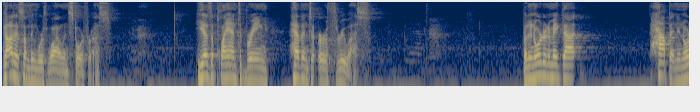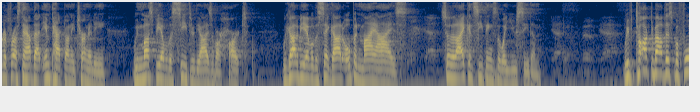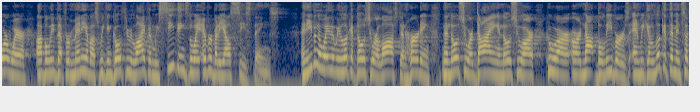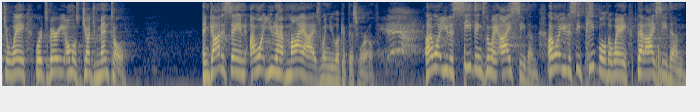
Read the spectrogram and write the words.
God has something worthwhile in store for us. He has a plan to bring heaven to earth through us. But in order to make that happen, in order for us to have that impact on eternity, we must be able to see through the eyes of our heart. We got to be able to say, God, open my eyes so that I can see things the way you see them. We've talked about this before where I believe that for many of us, we can go through life and we see things the way everybody else sees things. And even the way that we look at those who are lost and hurting, and those who are dying, and those who are who are, are not believers, and we can look at them in such a way where it's very almost judgmental. And God is saying, I want you to have my eyes when you look at this world. I want you to see things the way I see them. I want you to see people the way that I see them.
